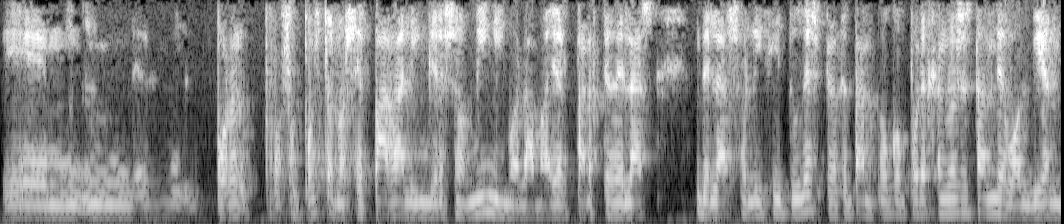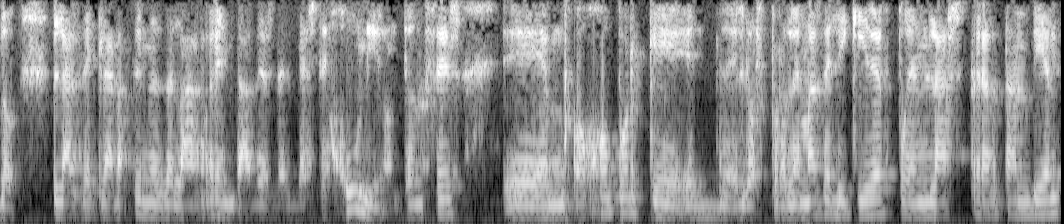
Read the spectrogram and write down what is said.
eh, por, supuesto no se paga el ingreso mínimo la mayor parte de las de las solicitudes, pero que tampoco, por ejemplo, se están devolviendo las declaraciones de la renta desde el mes de junio. Entonces, eh, ojo porque los problemas de liquidez pueden lastrar también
